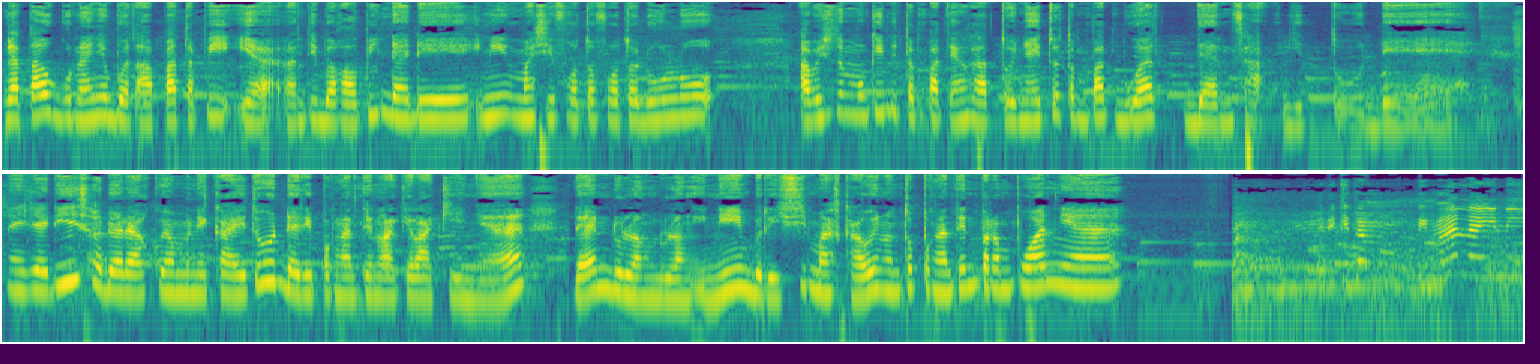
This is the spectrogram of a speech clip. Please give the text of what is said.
Nggak tahu gunanya buat apa, tapi ya nanti bakal pindah deh. Ini masih foto-foto dulu. Abis itu mungkin di tempat yang satunya itu tempat buat dansa gitu deh. Nah jadi saudaraku yang menikah itu dari pengantin laki-lakinya dan dulang-dulang ini berisi mas kawin untuk pengantin perempuannya. Jadi kita mau di mana ini?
